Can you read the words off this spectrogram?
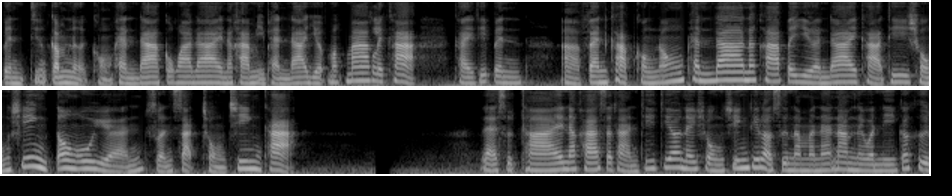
เป็นกำเนิดของแพนด้าก็ว่าได้นะคะ มีแพนด้าเยอะมาก ๆ เลยค่ะ ใครที่เป็นแฟนคลับของน้องแพนด้านะคะ ไปเยือนได้ค่ะที่ฉงชิ่งต้งอู้หยวนสวนสัตว์ฉงชิ่งค่ะ และสุดท้ายนะคะ สถานที่เที่ยวในฉงชิ่งที่เราซื้อนำมาแนะนำในวันนี้ก็คือ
